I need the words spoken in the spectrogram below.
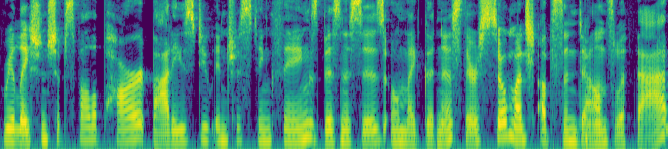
Relationships fall apart, bodies do interesting things, businesses, oh my goodness, there's so much ups and downs with that.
